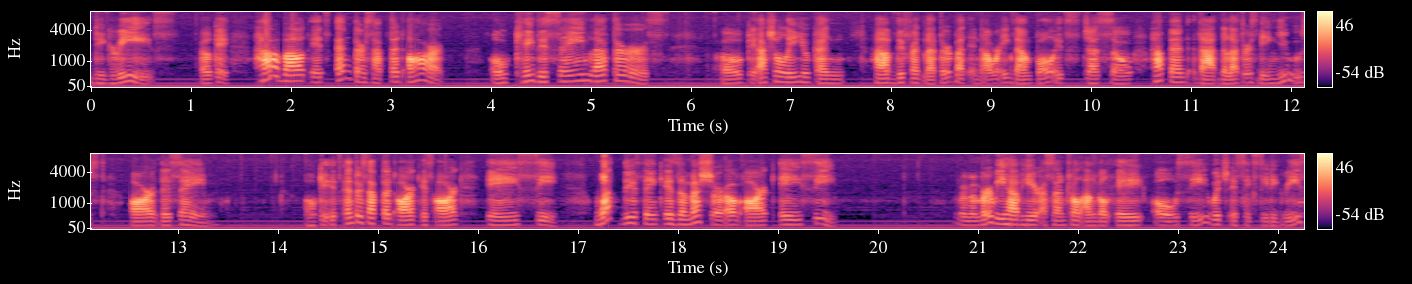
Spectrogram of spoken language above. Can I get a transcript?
degrees. Okay, how about its intercepted arc? Okay, the same letters. Okay, actually you can have different letter, but in our example, it's just so happened that the letters being used are the same. Okay, its intercepted arc is arc AC. What do you think is the measure of arc AC? Remember, we have here a central angle AOC, which is 60 degrees.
